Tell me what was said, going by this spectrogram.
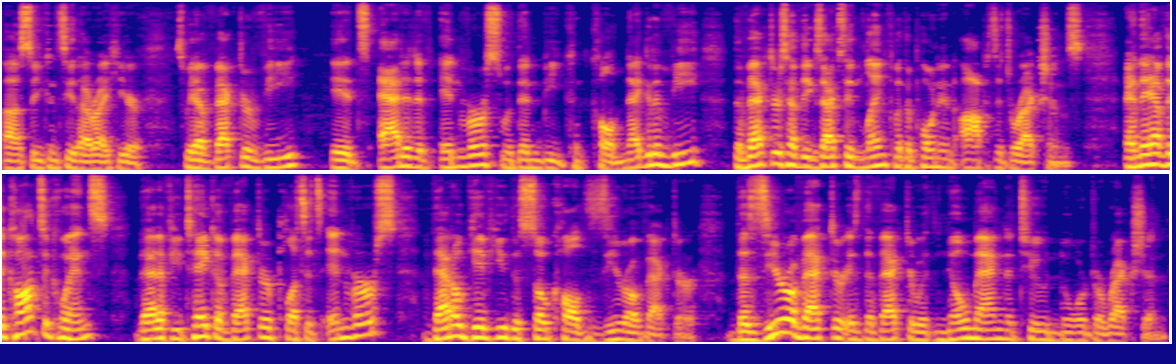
Uh, so you can see that right here. So we have vector v its additive inverse would then be called negative v. The vectors have the exact same length, but they're pointing in opposite directions. And they have the consequence that if you take a vector plus its inverse, that'll give you the so-called zero vector. The zero vector is the vector with no magnitude nor direction.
